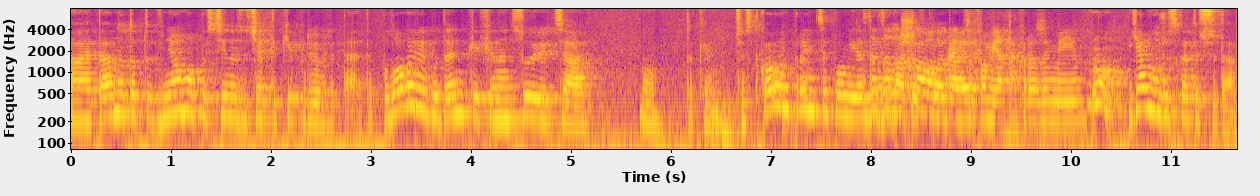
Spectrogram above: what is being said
Е, Та, ну, тобто в нього постійно звучать такі пріоритети. Пологові будинки фінансуються ну, таким частковим принципом. Я За залишковим принципом, я так розумію. Ну, я можу сказати, що так.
